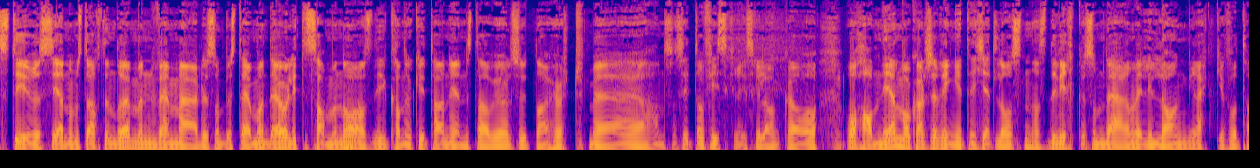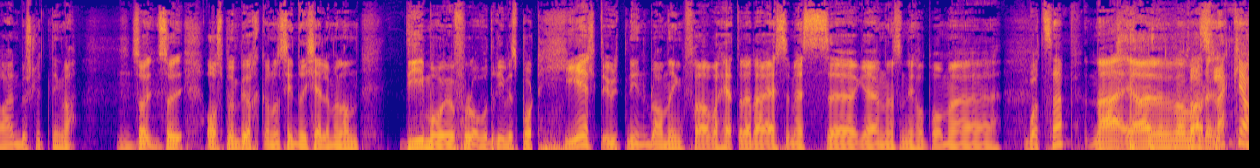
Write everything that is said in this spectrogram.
styres gjennom Start en drøm, men hvem er det som bestemmer? Det er jo litt det samme nå. altså De kan jo ikke ta en eneste avgjørelse uten å ha hørt med han som sitter og fisker i Sri Lanka, og, og han igjen må kanskje ringe til Kjetil Aasen. Altså, det virker som det er en veldig lang rekke for å ta en beslutning, da. Så, så Åsmund Bjørkan og Sindre Kjellemeland de må jo få lov å drive sport helt uten innblanding fra Hva heter det der SMS-greiene som de holdt på med WhatsApp? Nei, ja, hva var det? Slack, ja.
